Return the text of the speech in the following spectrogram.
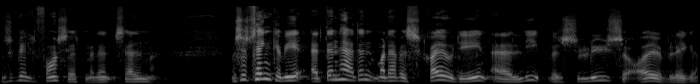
Og så vil vi fortsætte med den salme. Og så tænker vi, at den her, den må da være skrevet i en af livets lyse øjeblikke.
